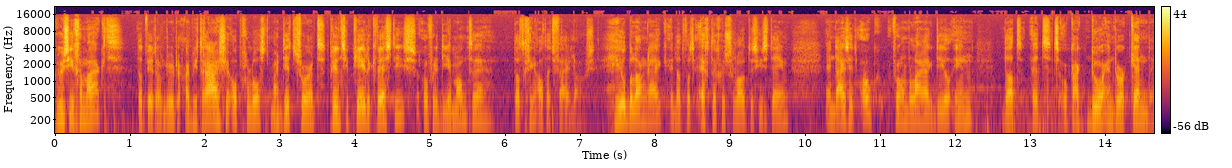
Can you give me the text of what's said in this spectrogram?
ruzie gemaakt. Dat werd dan door de arbitrage opgelost. Maar dit soort principiële kwesties over de diamanten, dat ging altijd feilloos. Heel belangrijk en dat was echt een gesloten systeem. En daar zit ook voor een belangrijk deel in dat het elkaar door en door kende.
